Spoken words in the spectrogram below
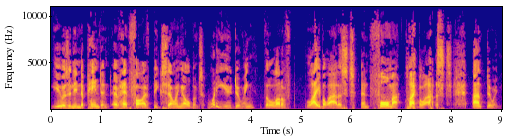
you, as an independent, have had five big selling albums. What are you doing that a lot of label artists and former label artists aren't doing?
